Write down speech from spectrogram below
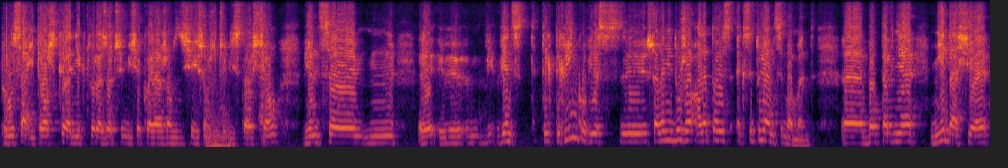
Prusa i troszkę niektóre rzeczy mi się kojarzą z dzisiejszą rzeczywistością, więc, mm, e, e, wi- więc tych, tych linków jest szalenie dużo, ale to jest ekscytujący moment, e, bo pewnie nie da się,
